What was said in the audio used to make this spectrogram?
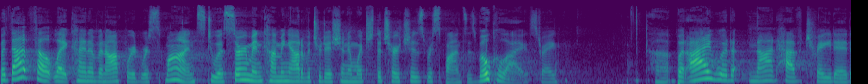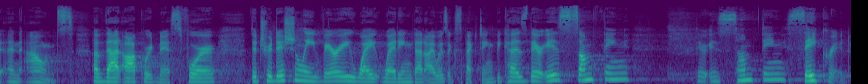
But that felt like kind of an awkward response to a sermon coming out of a tradition in which the church's response is vocalized, right? Uh, but I would not have traded an ounce of that awkwardness for the traditionally very white wedding that I was expecting because there is something there is something sacred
